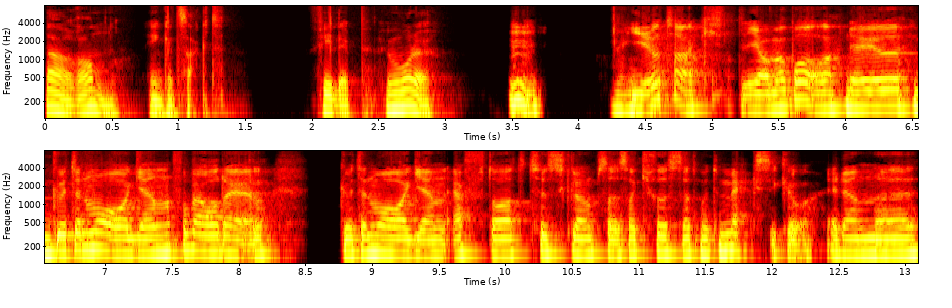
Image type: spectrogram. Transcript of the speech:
öron, enkelt sagt. Filip, hur mår du? Mm. Jo tack, jag mår bra. Det är ju Guten Morgen för vår del. Guten Morgen efter att Tyskland precis har kryssat mot Mexiko i den eh,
